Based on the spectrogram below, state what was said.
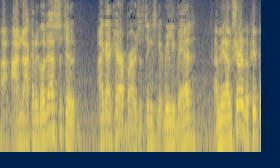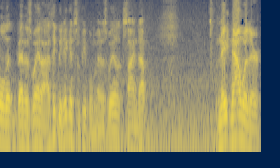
I'm not going to go destitute. I got care bars If things get really bad, I mean, I'm sure the people that Venezuela. I think we did get some people in Venezuela that signed up. Now, where they're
